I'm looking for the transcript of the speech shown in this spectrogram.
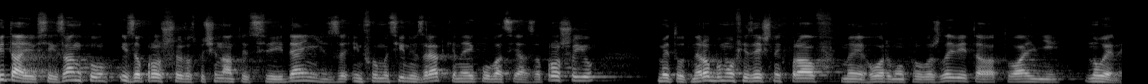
Вітаю всіх зранку і запрошую розпочинати свій день з інформаційної зарядки, на яку вас я запрошую. Ми тут не робимо фізичних вправ, ми говоримо про важливі та актуальні новини.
